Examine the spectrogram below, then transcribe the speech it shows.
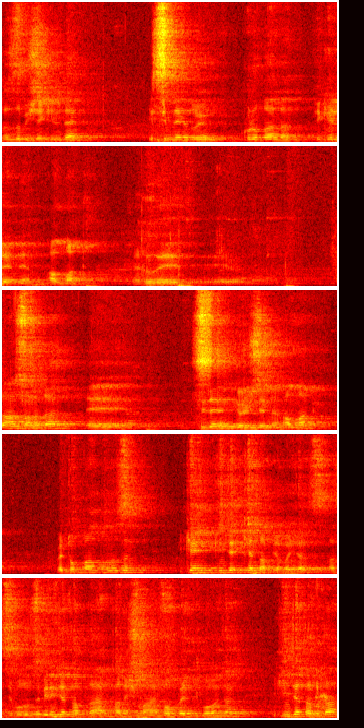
Hızlı bir şekilde isimlerini duyup kurumlarının fikirlerini almak, e, hı- e, daha sonra da e, sizlerin görüşlerini almak ve toplantımızın iki, ikinci iki etap yapacağız nasip olursa. Birinci etapta hem tanışma hem sohbet gibi olacak. İkinci etapta da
